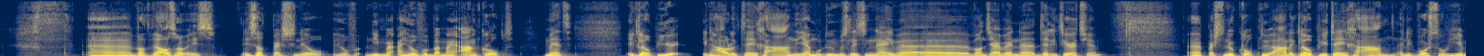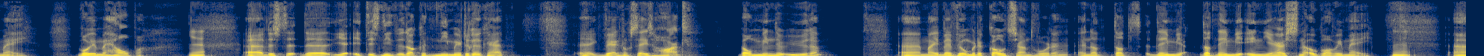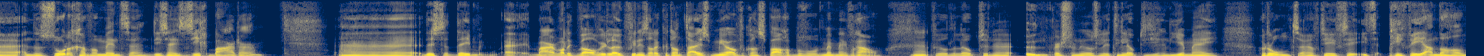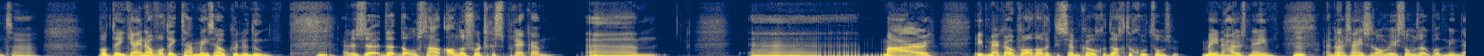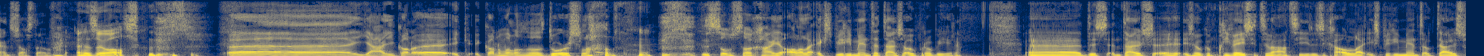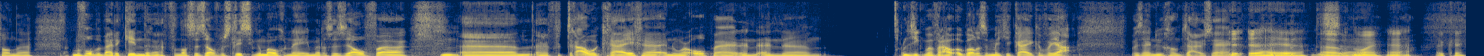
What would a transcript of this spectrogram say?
Wat wel zo is, is dat personeel heel veel, niet meer heel veel bij mij aanklopt met ik loop hier inhoudelijk tegenaan, jij moet nu een beslissing nemen, uh, want jij bent uh, directeurtje. Uh, personeel klopt nu aan, ik loop hier tegenaan en ik worstel hiermee. Wil je me helpen? Ja. Eh, dus de, de, je, het is niet dat ik het niet meer druk heb. Eh, ik werk nog steeds hard, wel minder uren. Eh, maar je bent veel meer de coach aan het worden. En dat, dat, neem je, dat neem je in je hersenen ook wel weer mee. Ja. Eh, en de zorgen van mensen, die zijn zichtbaarder. Eh, dus dat deed, eh, maar wat ik wel weer leuk vind, is dat ik er dan thuis meer over kan sparren. Bijvoorbeeld met mijn vrouw. Ja. Veel, er loopt een, eh, een personeelslid, die loopt hier en hier mee rond. of die heeft iets privé aan de hand. wat denk jij nou wat ik daarmee zou kunnen doen? Ja, dus er ontstaan ander soort gesprekken. Ehm, eh, maar ik merk ook wel dat ik de Semco gedachtegoed soms mee naar huis neem. En daar zijn ze dan weer soms ook wat minder enthousiast over. Eh, zoals? Eh, ja, je kan, ik, ik kan hem wel nog wel eens doorslaan. dus soms dan ga je allerlei experimenten thuis ook proberen. Eh, dus en thuis eh, is ook een privé situatie. Dus ik ga allerlei experimenten ook thuis van eh, bijvoorbeeld bij de kinderen. Van dat ze zelf beslissingen mogen nemen. Dat ze zelf eh, eh, eh, vertrouwen krijgen en noem maar op. Hè. En, en eh, dan zie ik mijn vrouw ook wel eens een beetje kijken van ja, we zijn nu gewoon thuis. Hè? Ja, ja. Dus, oh, eh, mooi. Ja. ja. Oké.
